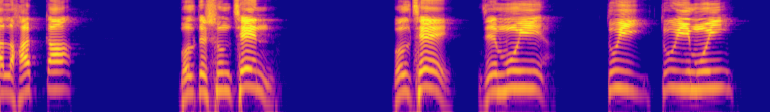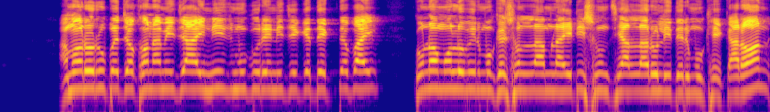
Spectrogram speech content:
আল হাক্কা। বলতে শুনছেন? বলছে যে মুই, তুই তুই মুই। আমারও রূপে যখন আমি যাই, নিজ মুগুরে নিজেকে দেখতে পাই, কোনো মৌলবীর মুখে শুনলাম না, এটি শুনছি আল্লাহর অলিদের মুখে। কারণ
